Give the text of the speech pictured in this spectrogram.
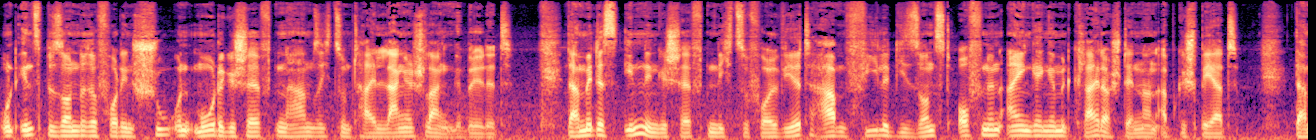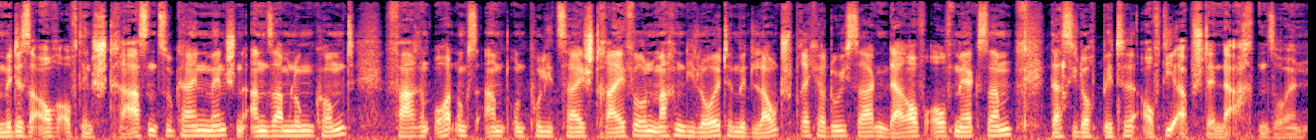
Und insbesondere vor den Schuh- und Modegeschäften haben sich zum Teil lange Schlangen gebildet. Damit es in den Geschäften nicht zu voll wird, haben viele die sonst offenen Eingänge mit Kleiderständern abgesperrt. Damit es auch auf den Straßen zu keinen Menschenansammlungen kommt, fahren Ordnungsamt und Polizei Streife und machen die Leute mit Lautsprecherdurchsagen darauf aufmerksam, dass sie doch bitte auf die Abstände achten sollen.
